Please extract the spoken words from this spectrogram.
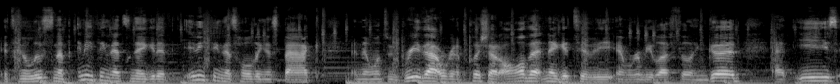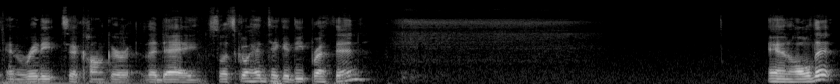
it's going to loosen up anything that's negative, anything that's holding us back. And then once we breathe out, we're going to push out all that negativity and we're going to be left feeling good, at ease, and ready to conquer the day. So let's go ahead and take a deep breath in. And hold it.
